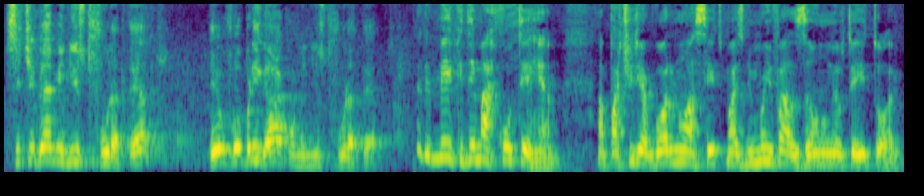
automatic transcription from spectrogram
Se tiver ministro fura-teto, eu vou brigar com o ministro fura-teto. Ele meio que demarcou o terreno. A partir de agora, não aceito mais nenhuma invasão no meu território.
